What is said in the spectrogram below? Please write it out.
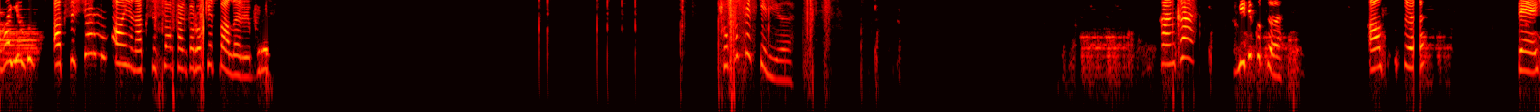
Aha yıldız aksesuar mı? Aynen aksesuar kanka roket bağları. Çok mu ses geliyor? Kanka 7 kutu. 6 kutu. 5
